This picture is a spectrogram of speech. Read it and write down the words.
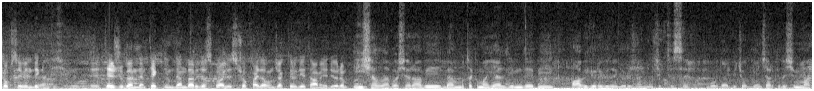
çok sevindik. Ben teşekkür ederim. Ee, tecrübenden, tekniğinden Darıca Spor ailesi çok faydalanacaktır diye tahmin ediyorum. İnşallah Başar abi. Ben bu takıma geldiğimde bir abi görevi de göreceğim açıkçası. Burada birçok genç arkadaşım var.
